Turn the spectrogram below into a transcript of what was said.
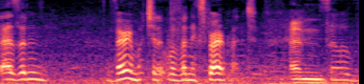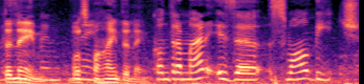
as an very much of an experiment And so the name, what's name. behind the name? Contramar is a small beach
